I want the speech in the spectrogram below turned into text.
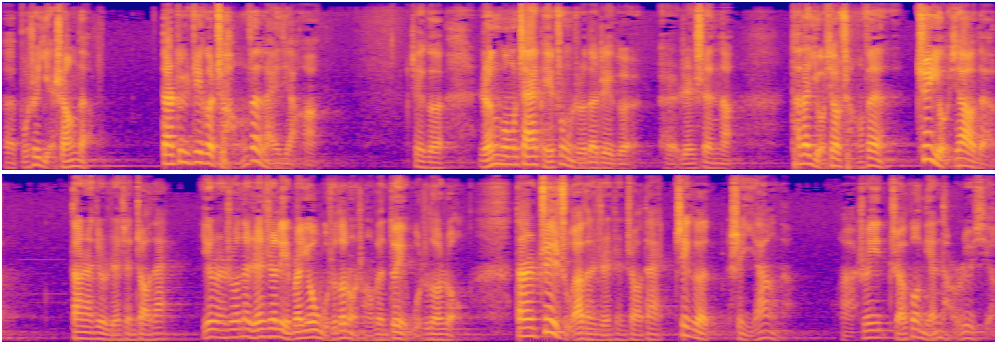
呃不是野生的。但是对于这个成分来讲啊，这个人工栽培种植的这个呃人参呢，它的有效成分最有效的，当然就是人参皂苷。也有人说，那人参里边有五十多种成分，对，五十多种。但是最主要的是人参皂苷，这个是一样的啊，所以只要够年头就行。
